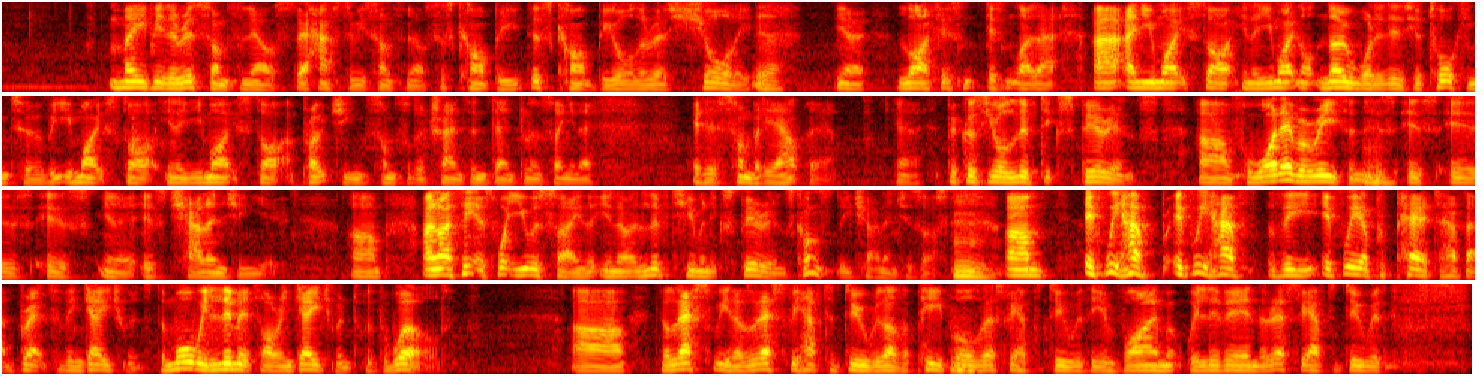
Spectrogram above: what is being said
Maybe there is something else. There has to be something else. This can't be. This can't be all there is. Surely, Yeah. You know, life isn't isn't like that. Uh, and you might start, you know, you might not know what it is you're talking to, but you might start, you know, you might start approaching some sort of transcendental and saying, you know, if there's somebody out there, you know, because your lived experience, um, for whatever reason, is is is is you know is challenging you. Um, and I think it's what you were saying that you know a lived human experience constantly challenges us. Um, if we have if we have the if we are prepared to have that breadth of engagement, the more we limit our engagement with the world, Uh, the less we, you know, the less we have to do with other people, the less we have to do with the environment we live in, the less we have to do with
